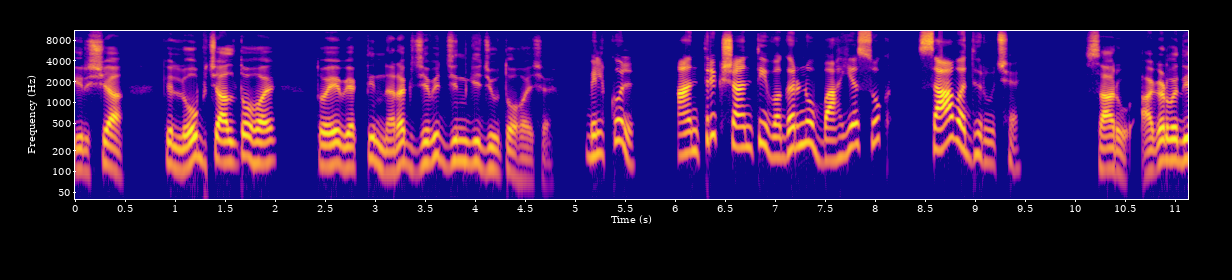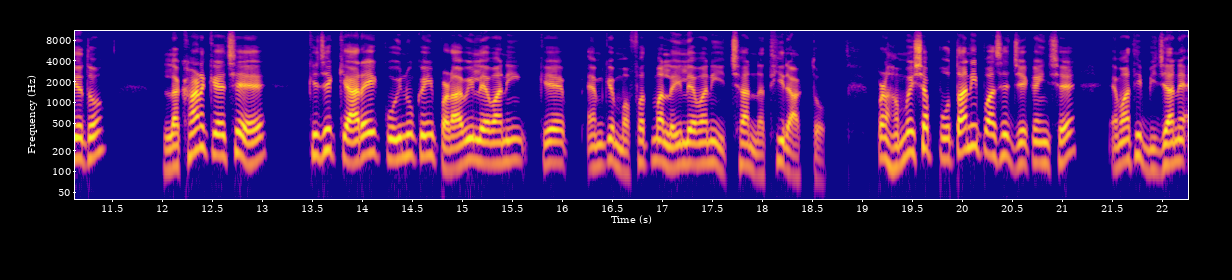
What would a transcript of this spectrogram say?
ઈર્ષ્યા કે લોભ ચાલતો હોય તો એ વ્યક્તિ નરક જેવી જ જિંદગી જીવતો હોય છે. બિલકુલ. આંતરિક શાંતિ વગરનું બાહ્ય સુખ સાવ અધૂરું છે. સારું આગળ વધીએ તો? લખાણ કહે છે કે જે ક્યારેય કોઈનું કંઈ પડાવી લેવાની કે એમ કે મફતમાં લઈ લેવાની ઈચ્છા નથી રાખતો પણ હંમેશા પોતાની પાસે જે કંઈ છે એમાંથી બીજાને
